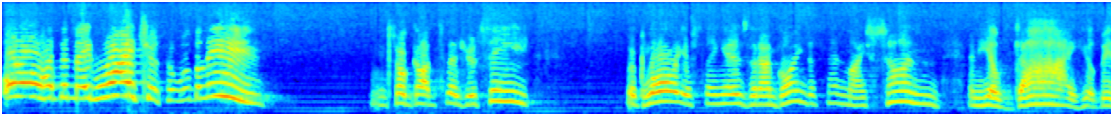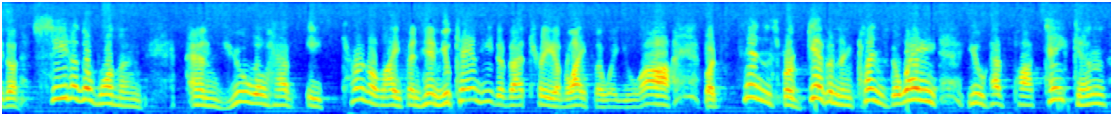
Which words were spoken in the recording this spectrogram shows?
all have been made righteous who will believe. And so God says, you see, the glorious thing is that I'm going to send my son and he'll die. He'll be the seed of the woman, and you will have eternal life in him. You can't eat of that tree of life the way you are, but sins forgiven and cleansed away, you have partaken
